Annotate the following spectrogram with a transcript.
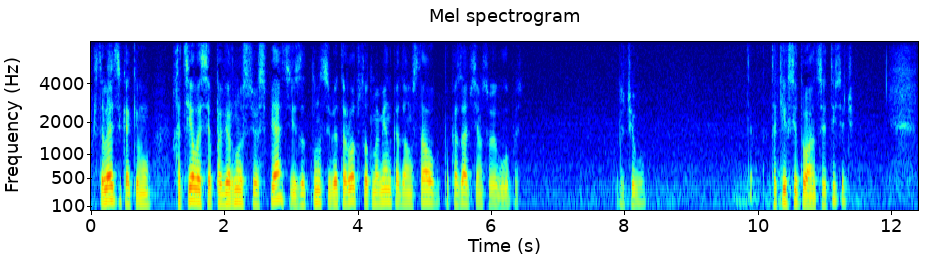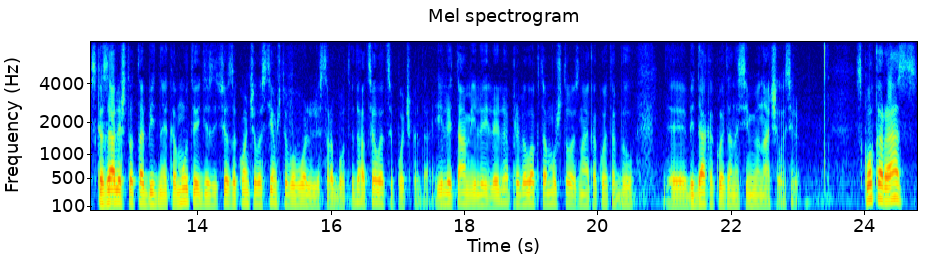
Представляете, как ему хотелось повернуть все вспять и заткнуть себе это рот в тот момент, когда он стал показать всем свою глупость. Для чего? Таких ситуаций тысячи сказали что-то обидное кому-то, и все закончилось тем, что его уволили с работы. Да, целая цепочка, да. Или там, или, или, или привело к тому, что, знаю, какой-то был, э, беда какой-то на семью началась. Сколько раз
